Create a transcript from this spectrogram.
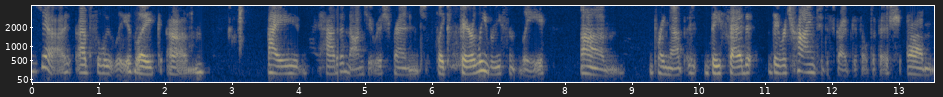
Yeah, absolutely. Like, um, I had a non-Jewish friend, like fairly recently, um, bring up. They said they were trying to describe gefilte fish, um,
